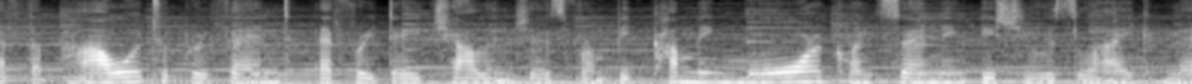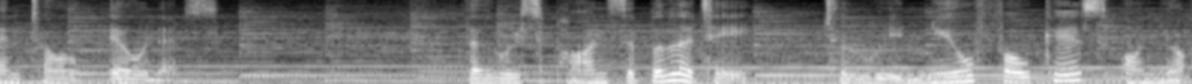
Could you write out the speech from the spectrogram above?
have the power to prevent everyday challenges from becoming more concerning issues like mental illness. The responsibility to renew focus on your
